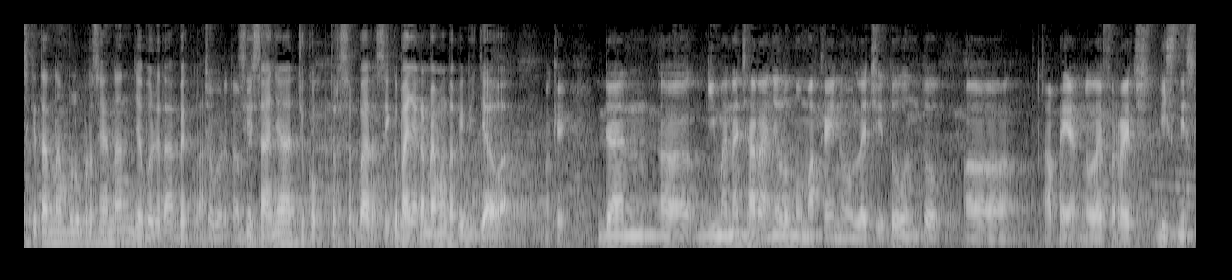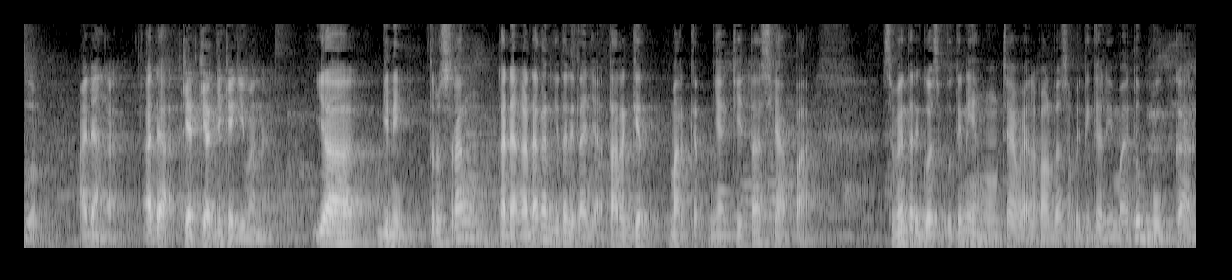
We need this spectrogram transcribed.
sekitar 60 persenan Jabodetabek lah. Jabodetabek. Sisanya cukup tersebar sih. Kebanyakan memang tapi di Jawa. Oke. Dan uh, gimana caranya lo memakai knowledge itu untuk uh, apa ya nge-leverage bisnis lo? Ada nggak? Ada. Kiat-kiatnya kayak gimana? Ya gini, terus terang kadang-kadang kan kita ditanya target marketnya kita siapa. Sebenarnya tadi gue sebutin yang cewek 18 sampai 35 itu bukan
